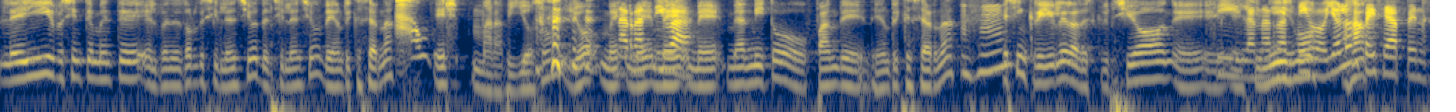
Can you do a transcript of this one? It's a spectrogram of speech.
leí recientemente El vendedor de silencio, del silencio, de Enrique Serna. Es maravilloso. Yo me, me, admito fan de, Enrique Serna. Es increíble la descripción, eh, sí, la narrativa. Yo lo empecé apenas.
